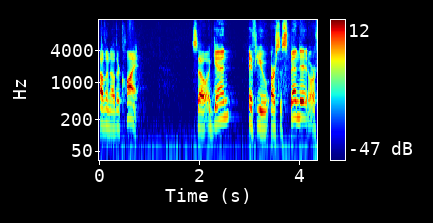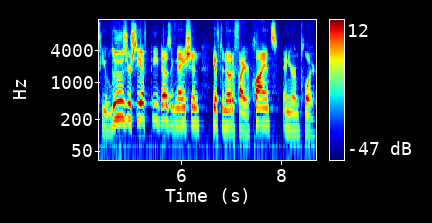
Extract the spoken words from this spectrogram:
of another client. So again, if you are suspended or if you lose your CFP designation, you have to notify your clients and your employer.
